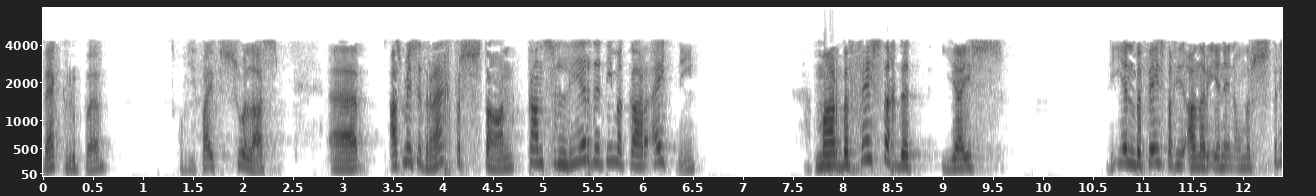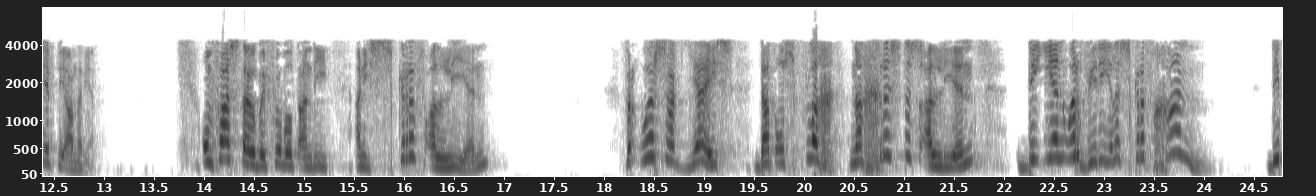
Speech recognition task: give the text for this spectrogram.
wekroepe of die vyf solas uh as mens dit reg verstaan, kanselleer dit nie mekaar uit nie, maar bevestig dit juis die een bevestig die ander een en onderstreep die ander een. Om vas te hou byvoorbeeld aan die aan die skrif alleen veroorsaak juis dat ons vlug na Christus alleen, die een oor wie die hele skrif gaan die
